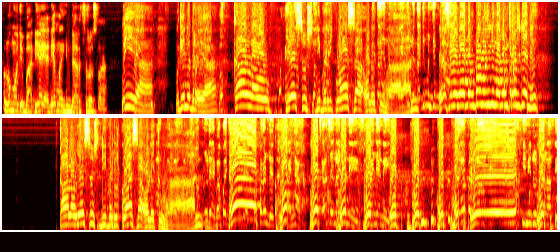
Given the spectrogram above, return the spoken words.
lu mau jebak dia ya dia menghindar terus lah. Iya. Begini bro ya, kalau Yesus diberi kuasa oleh Tuhan, eh saya ngomong dulu ini ngomong terus dia nih. Kalau Yesus diberi kuasa oleh Tuhan, Bapak jawab deh. Bapak kan dari tadi nanya. Sekarang saya nanya nih, saya nanya nih. Siapa yang menghakimi dunia nanti?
